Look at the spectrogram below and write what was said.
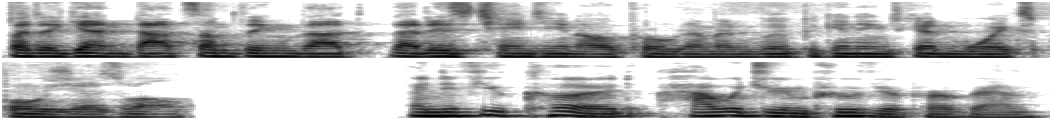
But again, that's something that that is changing in our program, and we're beginning to get more exposure as well. And if you could, how would you improve your program?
